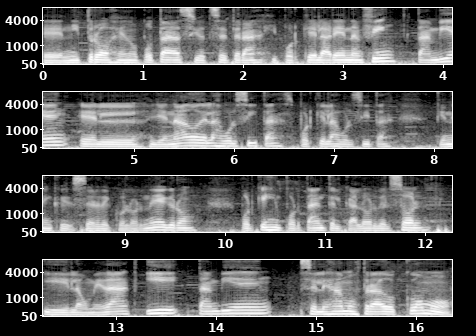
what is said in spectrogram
eh, nitrógeno, potasio, etcétera, y por qué la arena, en fin. También el llenado de las bolsitas, por qué las bolsitas tienen que ser de color negro, por qué es importante el calor del sol y la humedad. Y también se les ha mostrado cómo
